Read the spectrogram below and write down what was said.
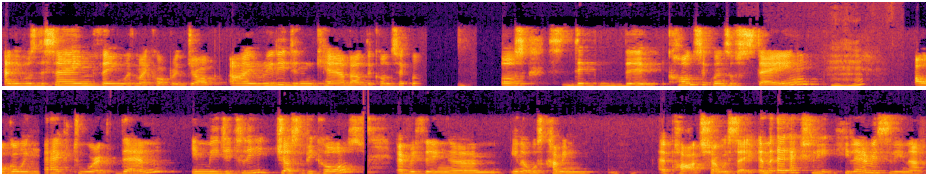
And it was the same thing with my corporate job. I really didn't care about the consequences the, the consequence of staying mm-hmm. or going back to work then immediately just because everything um, you know was coming apart shall we say. And actually hilariously enough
